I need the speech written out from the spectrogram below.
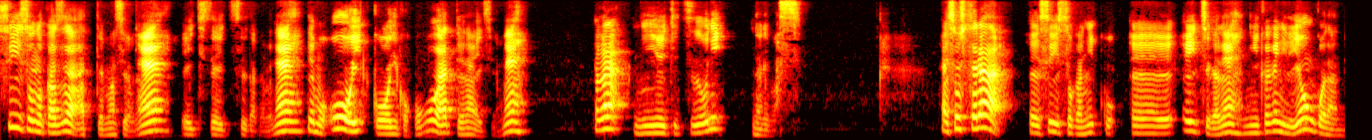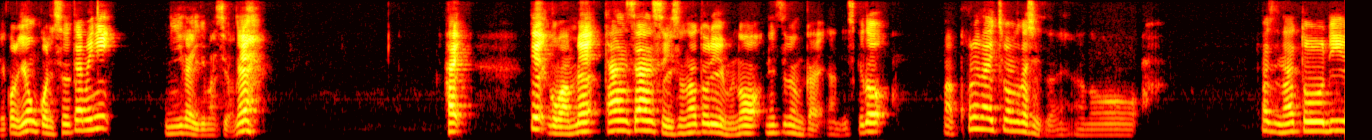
水素の数は合ってますよね。H2H2 だからね。でも O1 個 O2 個、ここが合ってないですよね。だから 2H2O になります。はい。そしたら、え水素が2個、えー、H がね、2×2 で4個なんで、この4個にするために2がいりますよね。はい。で、5番目、炭酸水素ナトリウムの熱分解なんですけど、まあ、これが一番難しいですよね。あのー、まず、ナトリ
